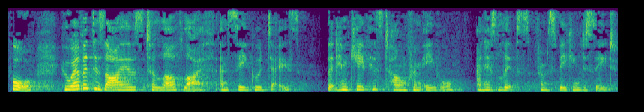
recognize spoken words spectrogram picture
For whoever desires to love life and see good days, let him keep his tongue from evil and his lips from speaking deceit.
